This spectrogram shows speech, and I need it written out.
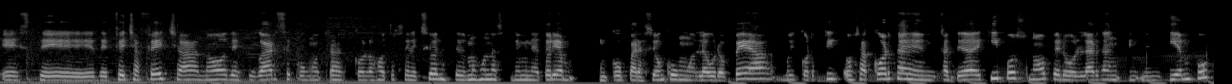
este, de fecha a fecha, ¿no? De jugarse con, otras, con las otras selecciones. Tenemos una eliminatoria en comparación con la europea, muy cortita, o sea, corta en cantidad de equipos, ¿no? Pero larga en tiempo.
